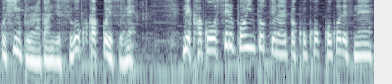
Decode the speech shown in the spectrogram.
これシンプルな感じですごくかっこいいですよね。で、加工してるポイントっていうのはやっぱここ、ここですね。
